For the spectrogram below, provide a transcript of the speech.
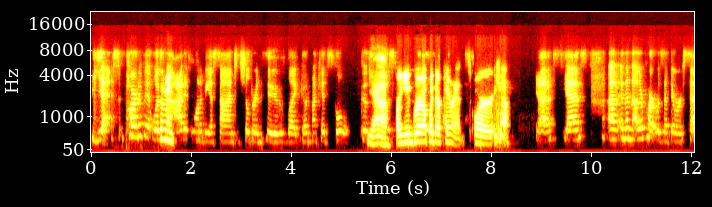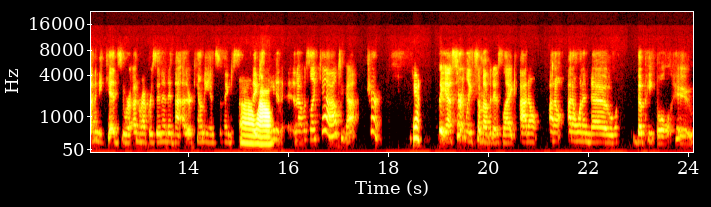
Yes, part of it was I mean I didn't want to be assigned to children who like go to my kids' school. Yeah. Or you grew up with their parents, or yeah. Yes, yes. Um, and then the other part was that there were 70 kids who were unrepresented in that other county. And so they just, oh, they wow. just needed it. And I was like, yeah, I'll do that. Sure. Yeah. But yeah, certainly some of it is like, I don't, I don't, I don't want to know the people who,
